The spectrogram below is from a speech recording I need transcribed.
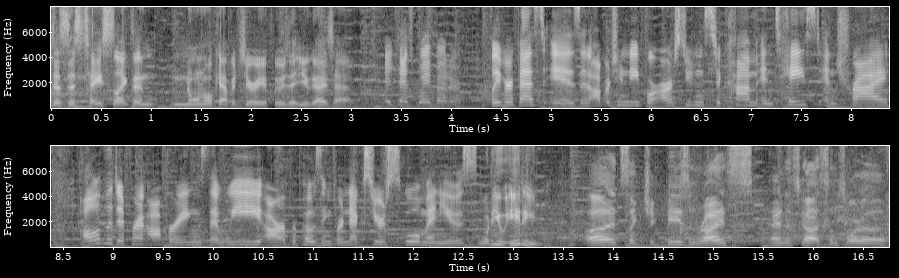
Does this taste like the normal cafeteria food that you guys have? It tastes way better. Flavorfest is an opportunity for our students to come and taste and try all of the different offerings that we are proposing for next year's school menus. What are you eating? Uh, it's like chickpeas and rice, and it's got some sort of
